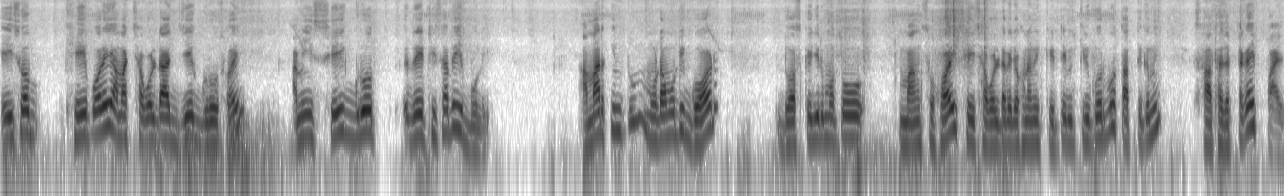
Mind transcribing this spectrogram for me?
এইসব খেয়ে পরেই আমার ছাগলটার যে গ্রোথ হয়, আমি সেই গ্রোথ রেট হিসাবেই বলি। আমার কিন্তু মোটামুটি গড় দশ কেজির মতো মাংস হয়, সেই ছাগলটাকে যখন আমি কেটে বিক্রি করব, তার থেকে আমি সাত হাজার টাকায় পাই।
